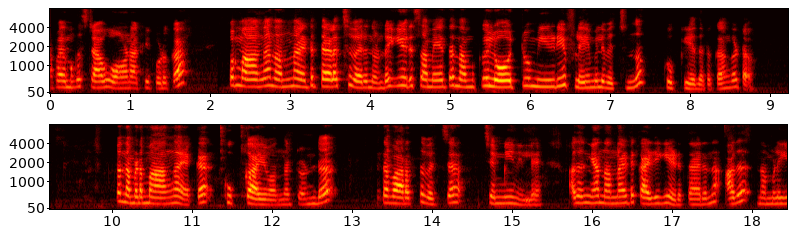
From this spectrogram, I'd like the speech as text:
അപ്പൊ നമുക്ക് സ്റ്റവ് ഓൺ ആക്കി കൊടുക്കാം. ഇപ്പൊ മാങ്ങ നന്നായിട്ട് തിളച്ച് വരുന്നുണ്ട്. ഈ ഒരു സമയത്ത് നമുക്ക് ലോ ടു മീഡിയം ഫ്ലെയിമിൽ വെച്ചൊന്ന് കുക്ക് ചെയ്തെടുക്കാം കേട്ടോ. ഇപ്പൊ നമ്മുടെ മാങ്ങയൊക്കെ കുക്കായി വന്നിട്ടുണ്ട്. വറുത്ത് വെച്ച ചെമ്മീനില്ലേ? അത് ഞാൻ നന്നായിട്ട് കഴുകി എടുത്തായിരുന്നു. അത് നമ്മൾ ഈ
